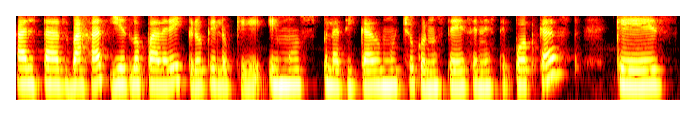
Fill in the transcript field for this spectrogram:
altas, bajas y es lo padre y creo que lo que hemos platicado mucho con ustedes en este podcast, que es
